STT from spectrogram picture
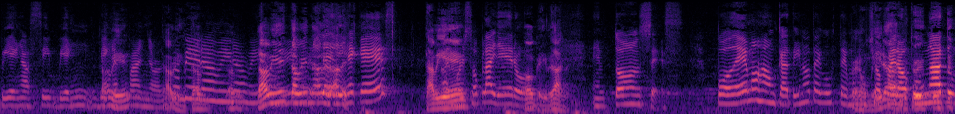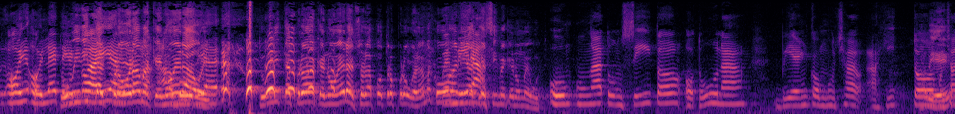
bien así, bien, bien, bien, español. está bien, está mira, bien, mira, está bien. mira, Está bien, está mira. bien, dale, Te dale. dije que es Está bien. almuerzo playero. Ok, dale. Entonces, podemos, aunque a ti no te guste Pero mucho, mira, pero tú- un tú- hoy, hoy le Tú tengo viniste ahí al programa que no era hoy. Tú viniste al programa que no era, eso era para otro programa. ¿Cómo Pues vas a venir mira, a decirme que no me gusta? un, un atuncito o tuna, bien con mucha ajito, bien, mucha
